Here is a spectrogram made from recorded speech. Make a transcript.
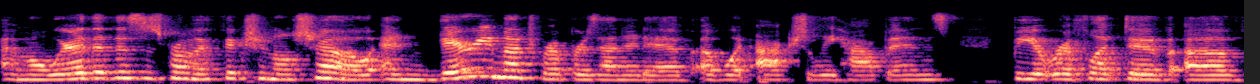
I'm aware that this is from a fictional show and very much representative of what actually happens, be it reflective of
